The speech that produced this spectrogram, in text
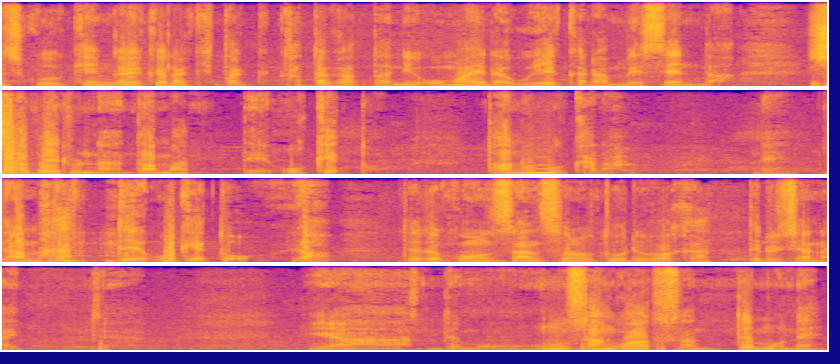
じく県外から来た方々にお前ら上から目線だ。喋るな黙っておけと。頼むから。ね黙っておけと。いやテトコンさんその通り分かってるじゃないっていやでもうんサンゴアートさんでもね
